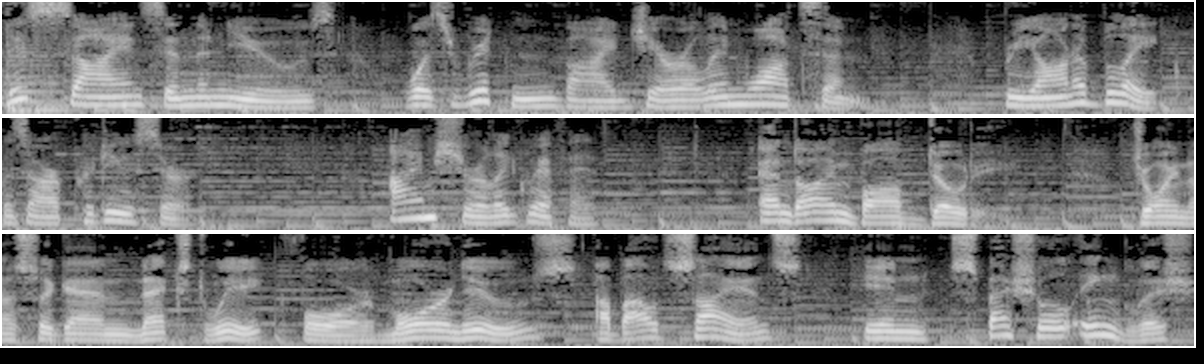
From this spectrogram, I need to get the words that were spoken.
This Science in the News was written by Geraldine Watson. Brianna Blake was our producer. I'm Shirley Griffith. And I'm Bob Doughty. Join us again next week for more news about science in special English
